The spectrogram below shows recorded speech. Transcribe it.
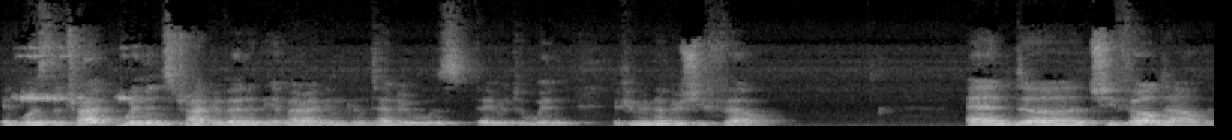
it was the track, women's track event, and the American contender who was favored to win. If you remember, she fell. And uh, she fell down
